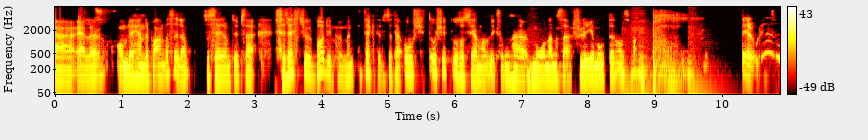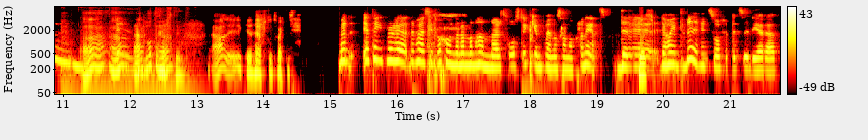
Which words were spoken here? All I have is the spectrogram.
Eh, eller om det händer på andra sidan så säger de typ så här Celestial body movement detected. Och så säger oh shit, oh shit. Och så ser man liksom den här månen så här flyga mot den. Och så bara, det är roligt. Ja, ja, ja, det låter Ja. häftigt. Ja, det är riktigt häftigt faktiskt. Men jag tänker på det här, de här situationerna när man hamnar två stycken på en och samma planet. Det, Yes. det har inte blivit så för det tidigare att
